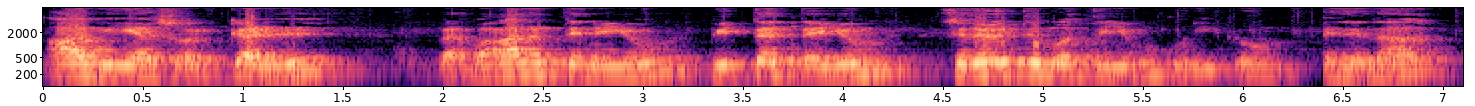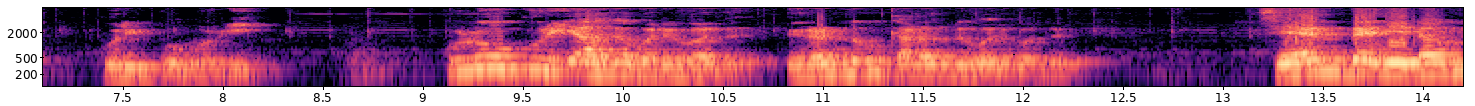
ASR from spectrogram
ஆகிய சொற்கள் வாதத்தினையும் பித்தத்தையும் சிலத்துமத்தையும் குறிக்கும். இதுதான் குறிப்பு மொழி. குழு குறியாக வருவது இரண்டும் கலந்து வருவது. சேந்தனிடம்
